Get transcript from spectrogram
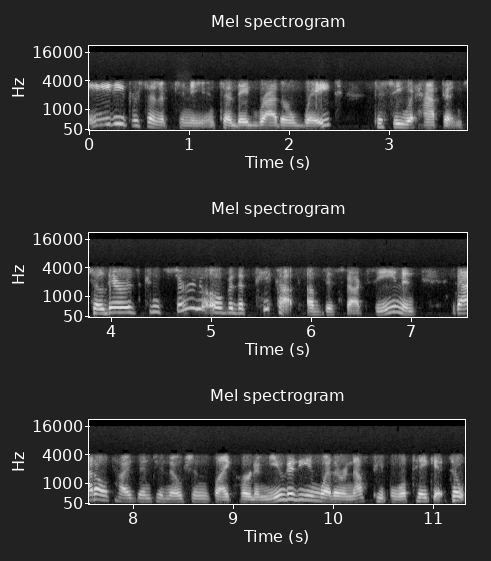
80% of Canadians said they'd rather wait to see what happens. So there is concern over the pickup of this vaccine, and that all ties into notions like herd immunity and whether enough people will take it. So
